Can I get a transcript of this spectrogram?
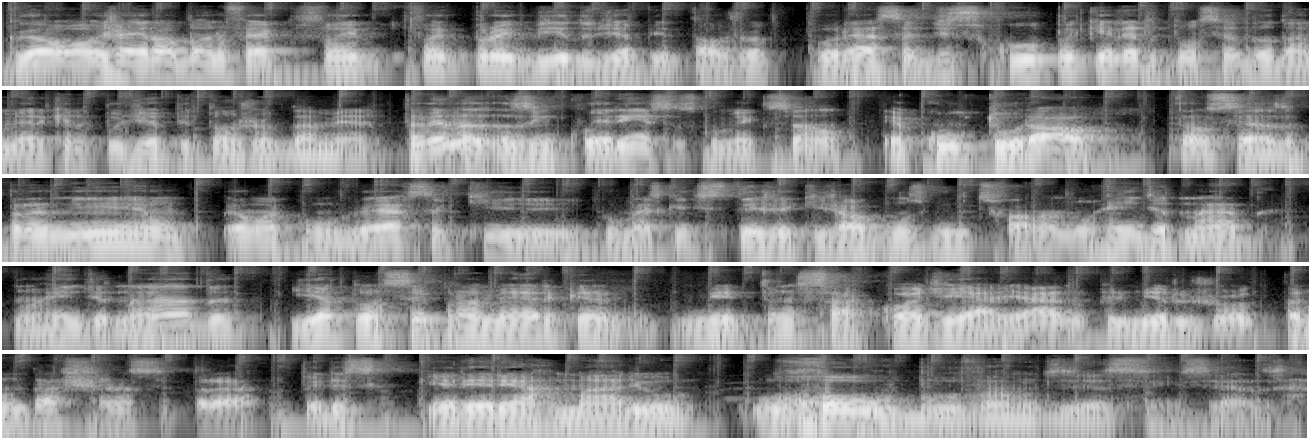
que o Jair Albano foi, foi proibido de apitar o jogo por essa desculpa que ele era torcedor do América, ele podia apitar um jogo da América. Tá vendo as incoerências, como é que são? É cultural. Então, César, para mim é, um, é, uma conversa que, por mais que a gente esteja aqui já alguns minutos falando, não rende nada. Não rende nada. Ia torcer para o América meter um sacode iaiá no primeiro jogo para não dar chance para eles quererem armário o roubo, vamos dizer assim, César.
